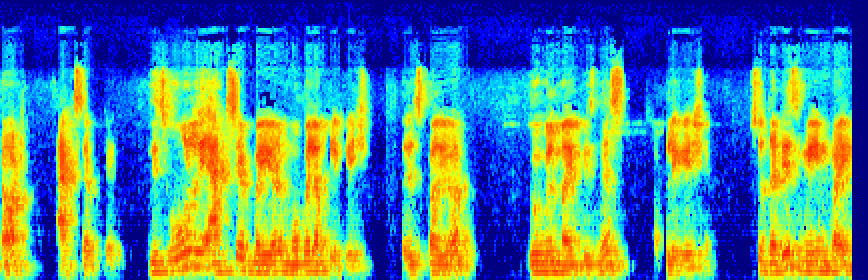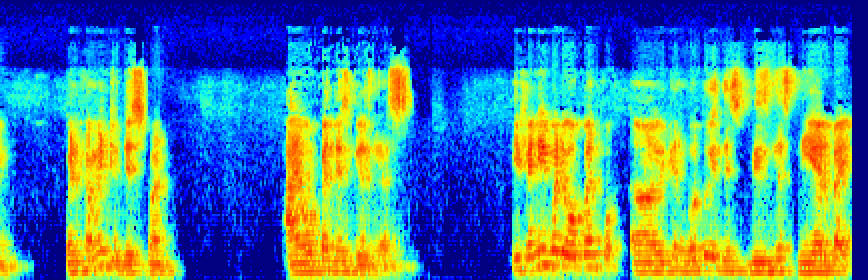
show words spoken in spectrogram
not accepted. This only accepted by your mobile application. That is called your Google My Business application. So that is mean by when coming to this one, I open this business. If anybody open, uh, you can go to this business nearby.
